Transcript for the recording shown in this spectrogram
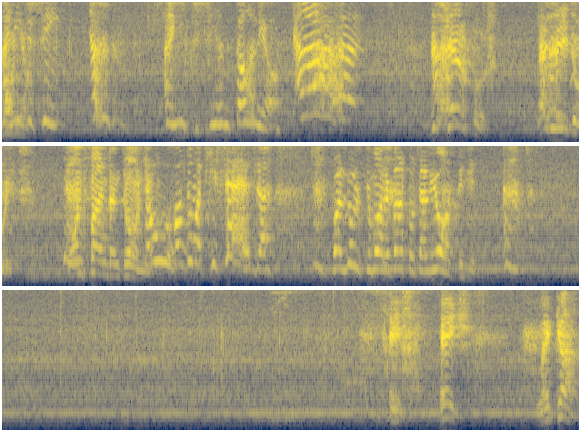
I need to see. I need to see Antonio. Be careful. Let me do it. Go and find Antonio. Antonio. Ugo, do what he says. Quell'ultimo arrivato dagli ordini. Hey, hey. Wake up.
